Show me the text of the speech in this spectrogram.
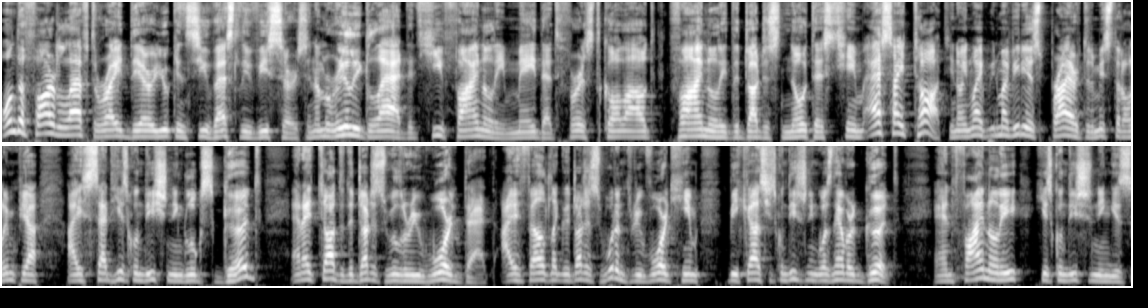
on the far left right there you can see Wesley Vissers and I'm really glad that he finally made that first call out. Finally the judges noticed him as I thought. You know in my in my videos prior to the Mr. Olympia I said his conditioning looks good and I thought that the judges will reward that. I felt like the judges wouldn't reward him because his conditioning was never good and finally his conditioning is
